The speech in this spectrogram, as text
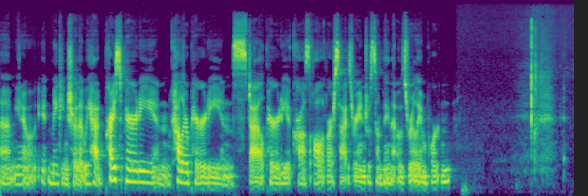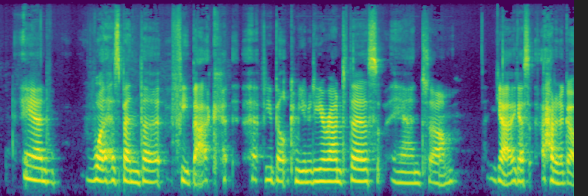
um, you know it, making sure that we had price parity and color parity and style parity across all of our size range was something that was really important. And what has been the feedback? Have you built community around this? And um, yeah i guess how did it go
